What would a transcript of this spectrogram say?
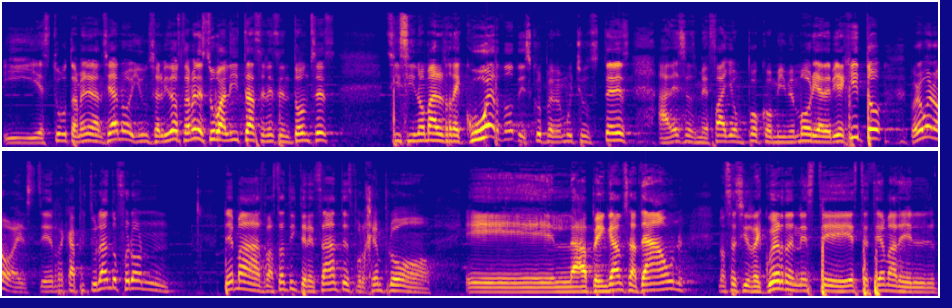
y estuvo también el anciano y un servidor. También estuvo Alitas en ese entonces. Sí, si no mal recuerdo, discúlpenme mucho ustedes, a veces me falla un poco mi memoria de viejito, pero bueno, este, recapitulando, fueron temas bastante interesantes, por ejemplo, eh, la venganza down, no sé si recuerden este, este tema del,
